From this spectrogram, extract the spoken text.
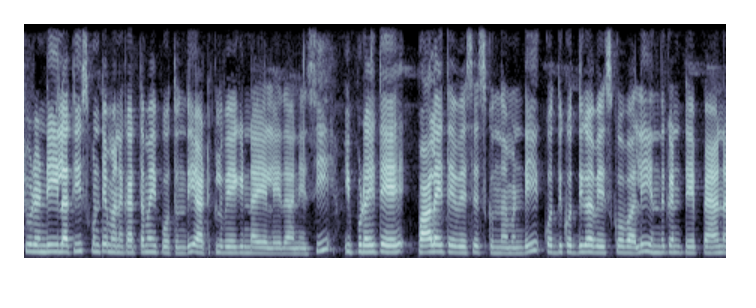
చూడండి ఇలా తీసుకుంటే మనకు అర్థమైపోతుంది అటుకులు వేగిండాయా లేదా అనేసి. ఇప్పుడైతే పాలైతే వేసేసుకుందామండి. కొద్ది కొద్దిగా వేసుకోవాలి. ఎందుకంటే ప్యాన్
